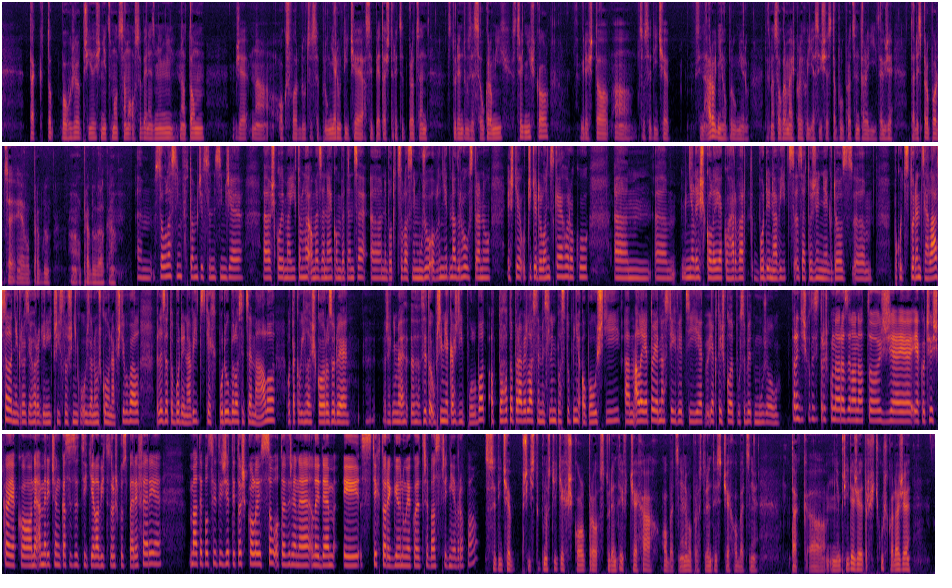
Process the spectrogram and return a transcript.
tak to bohužel příliš nic moc samo o sobě nezmění na tom, že na Oxfordu, co se průměru týče, je asi 45% studentů ze soukromých středních škol, kdežto a co se týče si národního průměru, tak na soukromé školy chodí asi 6,5% lidí, takže ta disproporce je opravdu, opravdu velká. Um, souhlasím v tom, že si myslím, že uh, školy mají v tomhle omezené kompetence, uh, nebo to, co vlastně můžou ovlivnit. Na druhou stranu, ještě určitě do loňského roku um, um, měly školy jako Harvard body navíc za to, že někdo, z, um, pokud student se hlásil, někdo z jeho rodinných příslušníků už danou školu navštěvoval, byly za to body navíc. Těch bodů bylo sice málo, u takovýchhle škol rozhoduje řekněme si to upřímně, každý půl bod. Od tohoto pravidla se, myslím, postupně opouští, um, ale je to jedna z těch věcí, jak, jak ty školy působit můžou. Františku, ty jsi trošku narazila na to, že jako Češka, jako neameričanka si se cítila být trošku z periferie. Máte pocit, že tyto školy jsou otevřené lidem i z těchto regionů, jako je třeba střední Evropa? Co se týče přístupnosti těch škol pro studenty v Čechách obecně, nebo pro studenty z Čech obecně, tak uh, mně přijde, že je trošičku škoda, že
